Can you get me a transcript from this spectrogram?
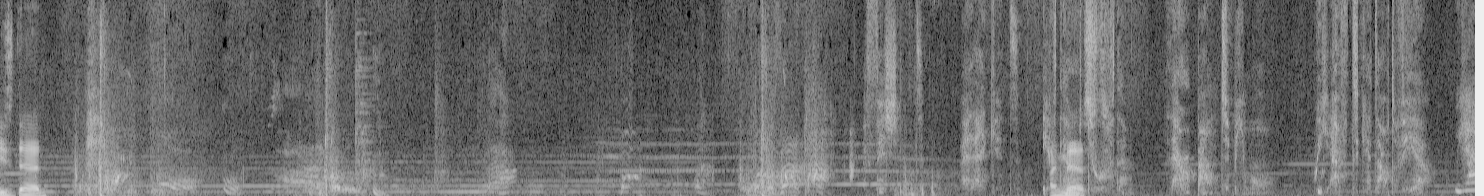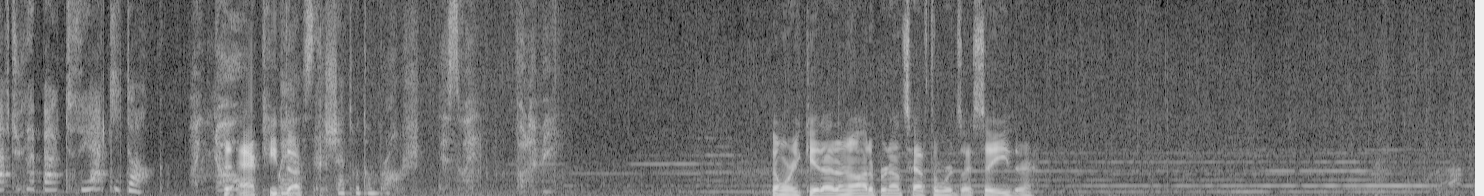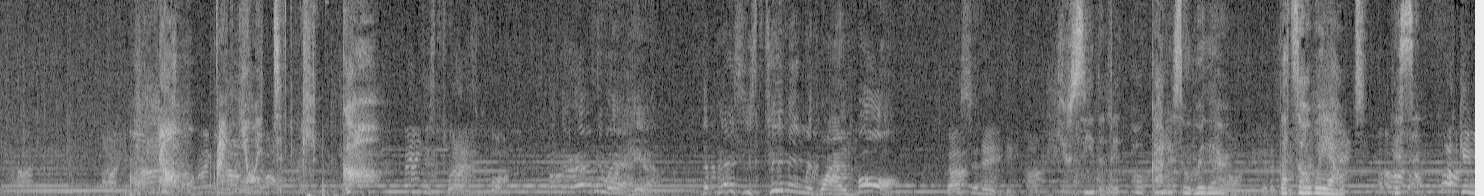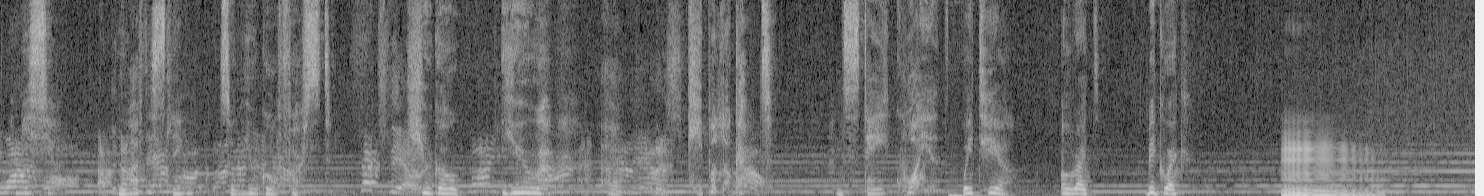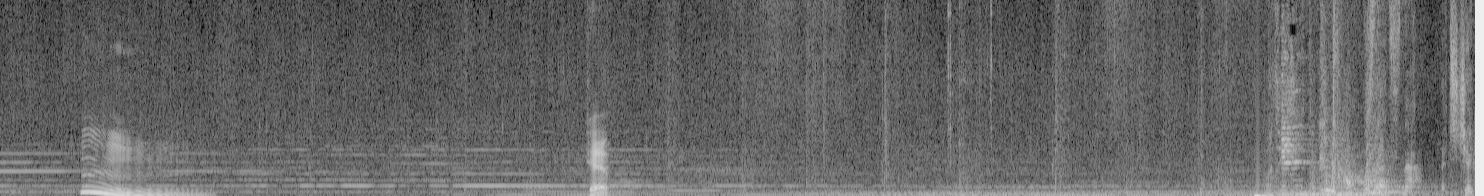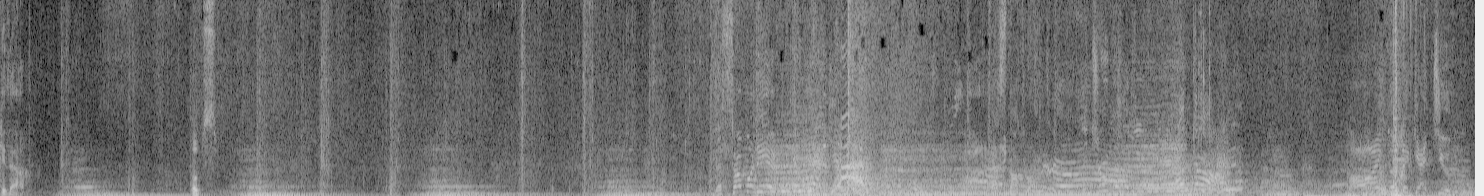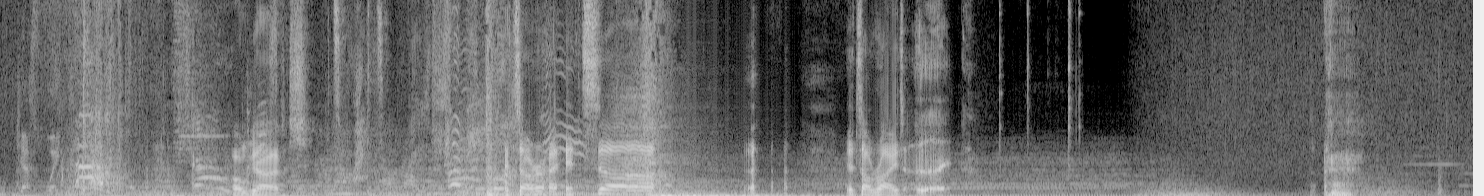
He's dead. Efficient. I like it. If I there missed. are two of them, there are bound to be more. We have to get out of here. We have to get back to the aqueduct. I The know. Aki Where's Duck. the Chateau d'Ombrage? This way. Follow me. Don't worry, kid. I don't know how to pronounce half the words I say either. Here. All right. Be quick. Hmm. Hmm. Okay. What's that snap? Let's check it out. Oops. There's someone here. That's not right. Intruder! One down! Oh, I'm gonna get you. Just wait. Oh god. It's all right. It's alright. Uh. it's alright.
